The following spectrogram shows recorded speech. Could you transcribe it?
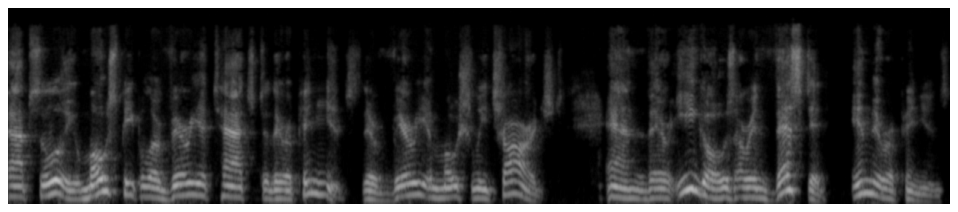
Absolutely. Most people are very attached to their opinions. They're very emotionally charged, and their egos are invested in their opinions.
